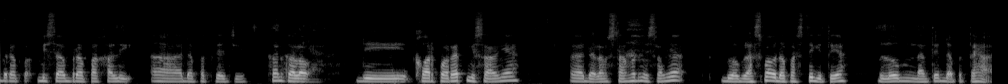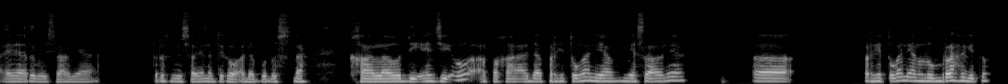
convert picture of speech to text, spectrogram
berapa bisa berapa kali eh, dapat gaji? Kan kalau Iya. di corporate misalnya eh, dalam setahun misalnya 12 mah udah pasti gitu ya. Belum nanti dapat THR misalnya. Terus misalnya nanti kalau ada bonus. Nah, kalau di NGO apakah ada perhitungan yang misalnya eh, perhitungan yang lumrah gitu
